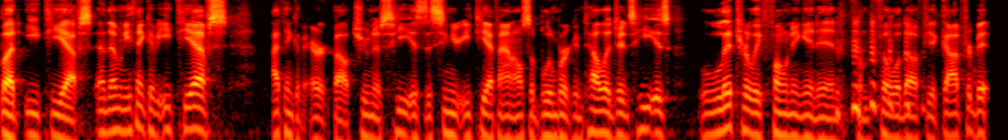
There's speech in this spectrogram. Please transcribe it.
but ETFs. And then when you think of ETFs, I think of Eric Balchunas. He is the senior ETF analyst of Bloomberg Intelligence. He is literally phoning it in from Philadelphia. God forbid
